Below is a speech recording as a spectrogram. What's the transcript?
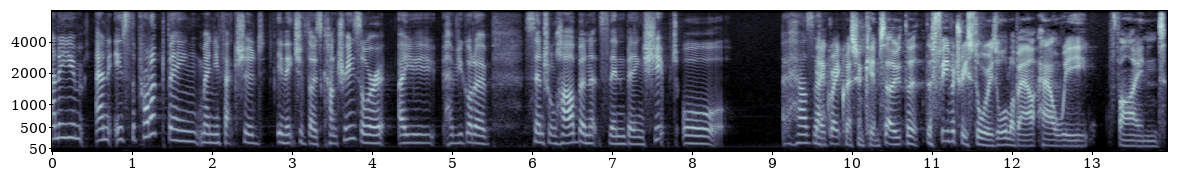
And are you and is the product being manufactured in each of those countries or are you have you got a central hub and it's then being shipped or how's that? Yeah, great question, Kim. So the, the Fever Tree story is all about how we find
